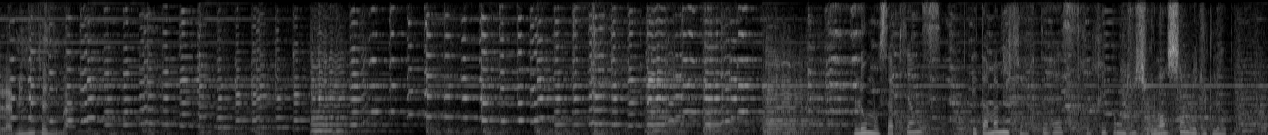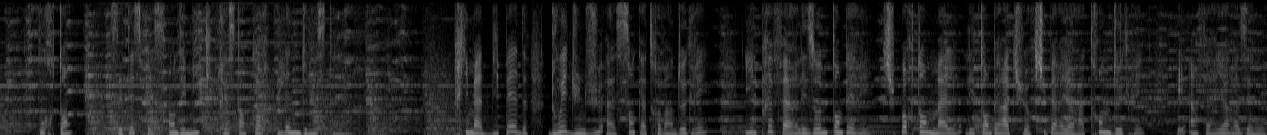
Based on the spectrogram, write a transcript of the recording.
La Minute Animale. L'Homo sapiens est un mammifère terrestre répandu sur l'ensemble du globe. Pourtant, cette espèce endémique reste encore pleine de mystères. Primate bipède doué d'une vue à 180 degrés, il préfère les zones tempérées, supportant mal les températures supérieures à 30 degrés et inférieures à zéro.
